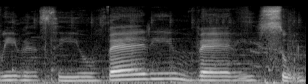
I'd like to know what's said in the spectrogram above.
we will see you very very soon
